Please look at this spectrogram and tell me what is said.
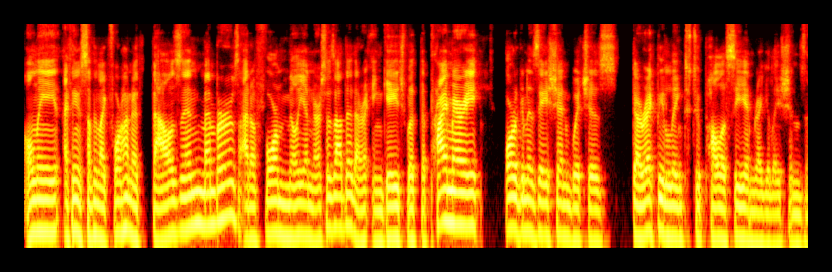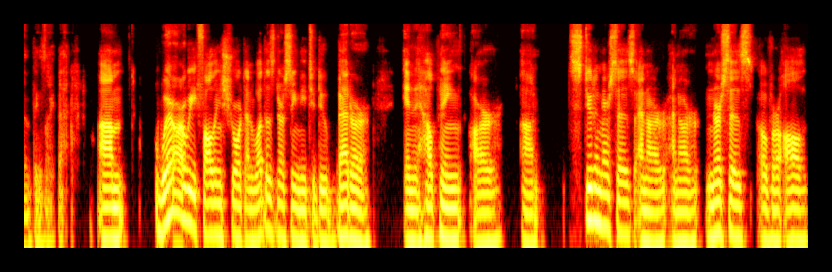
only I think it's something like 400,000 members out of 4 million nurses out there that are engaged with the primary organization, which is directly linked to policy and regulations and things like that. Um, where are we falling short, and what does nursing need to do better in helping our uh, student nurses and our and our nurses overall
